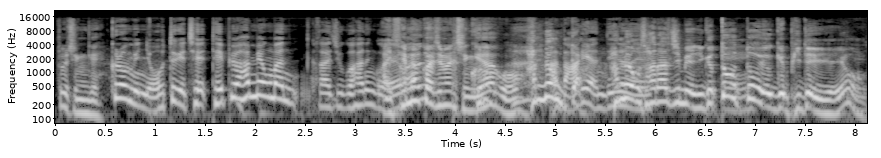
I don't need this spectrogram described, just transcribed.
또 징계. 그러면요 어떻게 제 대표 한 명만 가지고 하는 거예요? 아니, 세 명까지만 징계하고 한명 아, 말이 안 되잖아요. 한 명 사라지면 이게 또또 네. 또 여기 비대위예요. 네.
